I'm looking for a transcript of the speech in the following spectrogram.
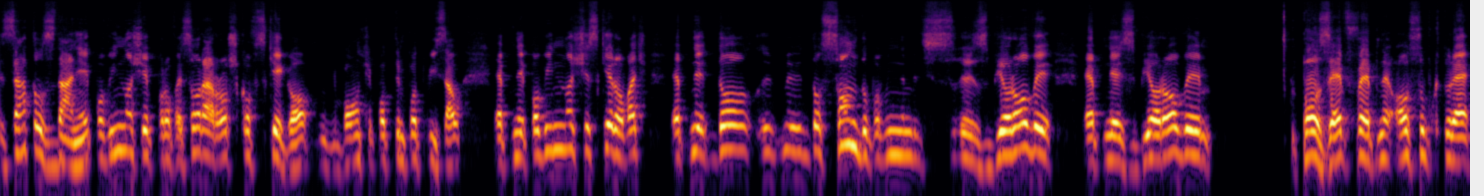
za to zdanie powinno się profesora Roszkowskiego, bo on się pod tym podpisał, e, powinno się skierować do, do sądu, powinien być zbiorowy, zbiorowy pozew e, osób, które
